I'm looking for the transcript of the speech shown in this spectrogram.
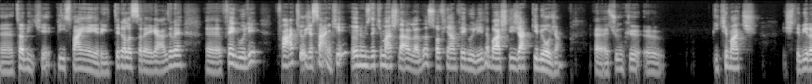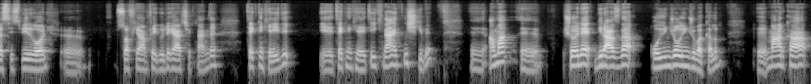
e, tabii ki bir İspanya'ya geri gitti. Galatasaray'a geldi ve e, Feguli Fatih Hoca sanki önümüzdeki maçlarla da Sofyan Feguli ile başlayacak gibi hocam. E, çünkü e, iki maç işte bir asist bir gol e, Sofyan Feguli gerçekten de teknik heyeti e, teknik heyeti ikna etmiş gibi. E, ama e, şöyle biraz da oyuncu oyuncu bakalım. E, Marka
